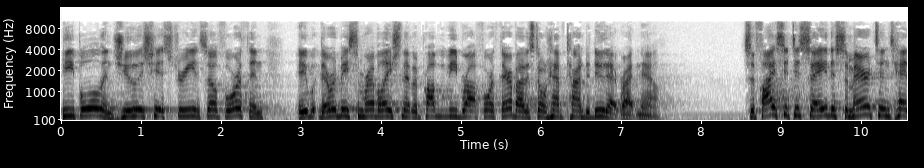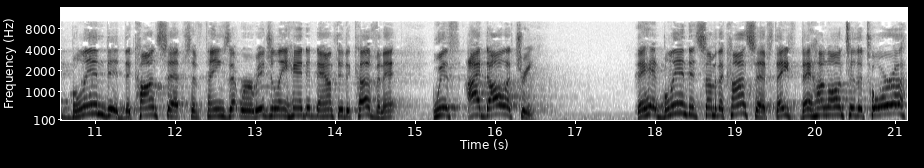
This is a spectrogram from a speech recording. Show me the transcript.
people and Jewish history and so forth, and it, there would be some revelation that would probably be brought forth there, but I just don't have time to do that right now. Suffice it to say, the Samaritans had blended the concepts of things that were originally handed down through the covenant with idolatry. They had blended some of the concepts. They, they hung on to the Torah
